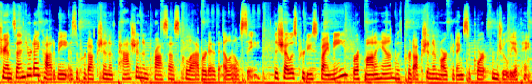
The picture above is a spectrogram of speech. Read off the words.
Transcend Your Dichotomy is a production of Passion and Process Collaborative LLC. The show is produced by me, Brooke Monaghan, with production and marketing support from Julia Pink.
